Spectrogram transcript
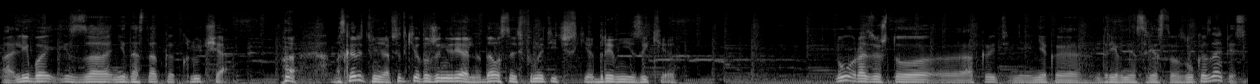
а, либо из-за недостатка ключа. А скажите мне, а все-таки это уже нереально, да, восстановить фонетические древние языки? Ну, разве что э, открыть не- некое древнее средство звукозаписи.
